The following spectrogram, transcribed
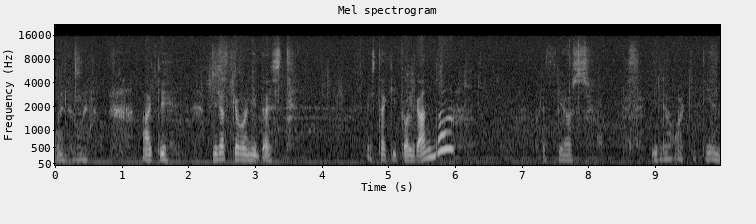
bueno, bueno. Aquí, mirad qué bonito este. Está aquí colgando. Precioso. Y luego aquí tiene.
